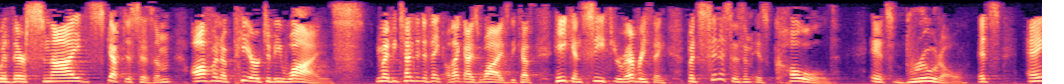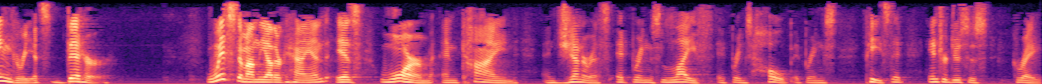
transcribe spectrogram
with their snide skepticism, often appear to be wise. You might be tempted to think, oh, that guy's wise because he can see through everything. But cynicism is cold, it's brutal, it's angry, it's bitter. Wisdom, on the other hand, is warm and kind and generous. It brings life, it brings hope, it brings peace, it introduces grace.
